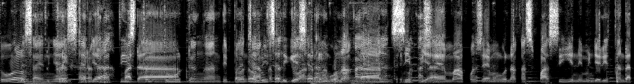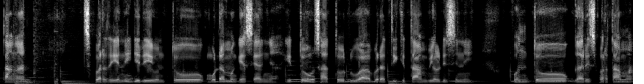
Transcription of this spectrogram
tool, desainnya secara saja. gratis pada tentu dengan dibaca teman-teman bisa digeser menggunakan shift ya eh, maaf saya menggunakan spasi ini menjadi tanda tangan seperti ini jadi untuk mudah menggesernya. Hitung satu dua berarti kita ambil di sini. Untuk garis pertama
